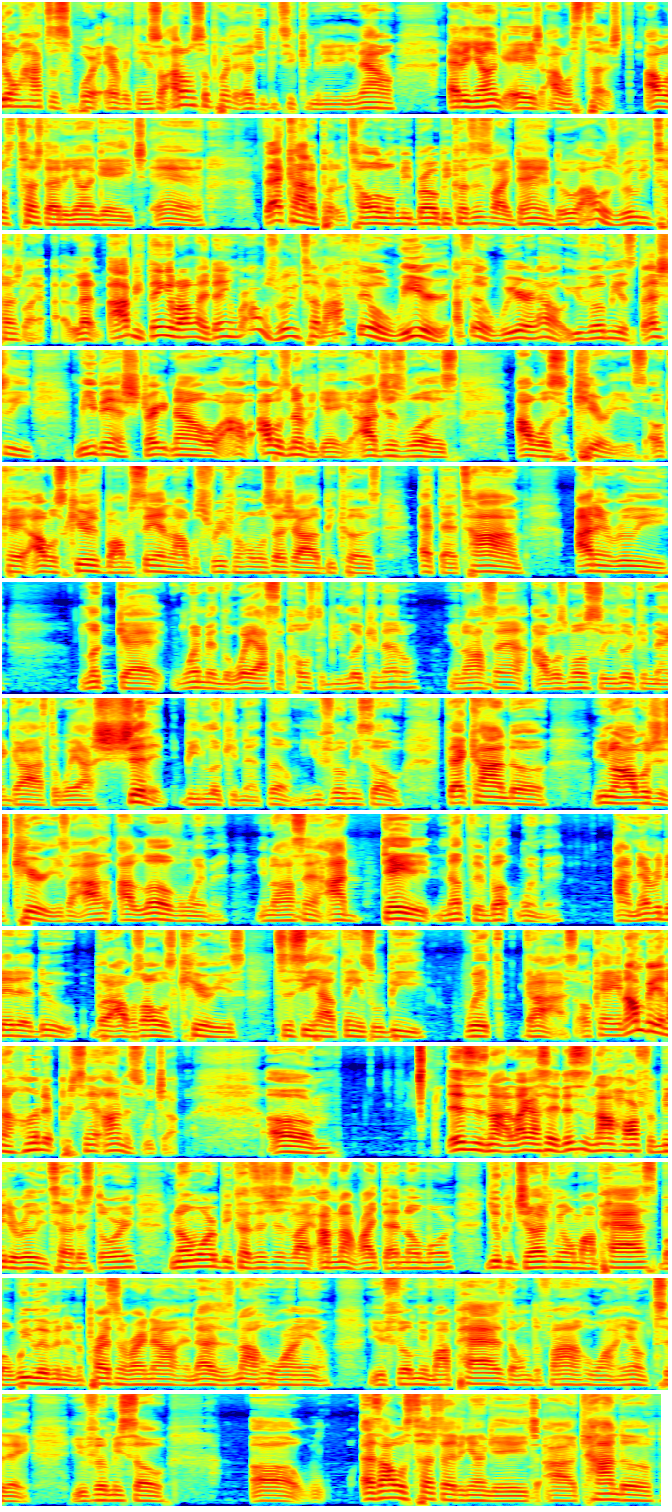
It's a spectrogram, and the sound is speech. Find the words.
you don't have to support everything. So I don't support the LGBT community. Now, at a young age, I was touched. I was touched at a young age, and that kind of put a toll on me, bro. Because it's like, dang, dude, I was really touched. Like, I be thinking about, like, dang, bro, I was really touched. I feel weird. I feel weird out. You feel me? Especially me being straight now. I, I was never gay. I just was. I was curious. Okay, I was curious, but I'm saying I was free from homosexuality because at that time I didn't really look at women the way I supposed to be looking at them. You know what I'm saying? I was mostly looking at guys the way I shouldn't be looking at them. You feel me? So that kind of, you know, I was just curious. Like I, I love women. You know what I'm saying? I dated nothing but women. I never dated a dude, but I was always curious to see how things would be with guys. Okay. And I'm being hundred percent honest with y'all. Um, this is not like I said, this is not hard for me to really tell the story no more because it's just like I'm not like that no more. You could judge me on my past, but we living in the present right now, and that is not who I am. You feel me? My past don't define who I am today. You feel me? So uh as I was touched at a young age, I kind of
